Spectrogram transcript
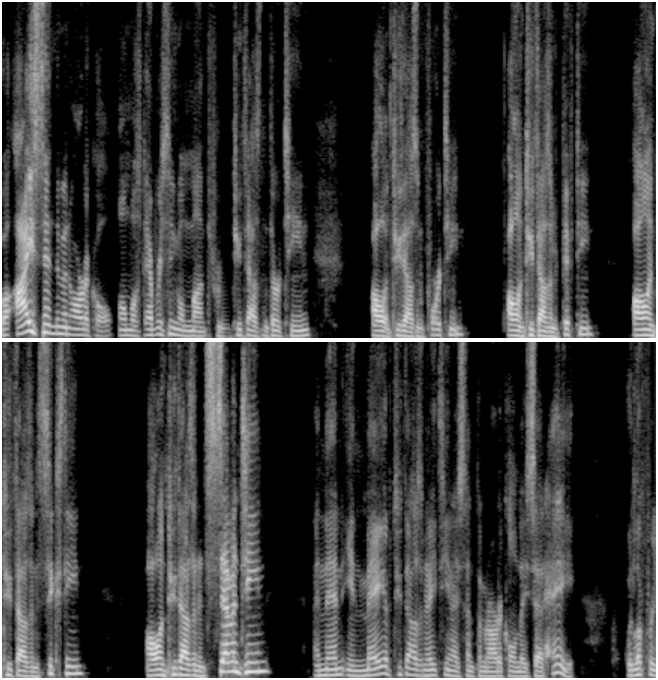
Well, I sent them an article almost every single month from 2013, all in 2014, all in 2015, all in 2016, all in 2017 and then in May of 2018, I sent them an article and they said, Hey, we'd love for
